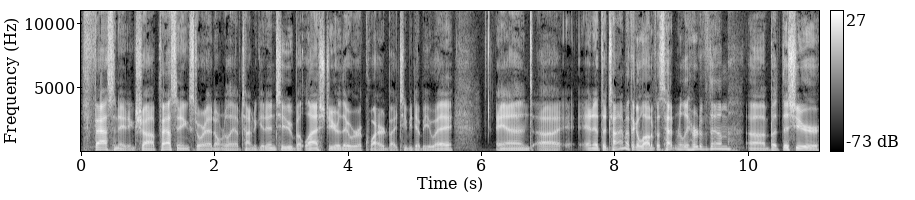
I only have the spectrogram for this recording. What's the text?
Fascinating shop, fascinating story. I don't really have time to get into, but last year they were acquired by TBWA and uh, and at the time, I think a lot of us hadn't really heard of them. Uh, but this year,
